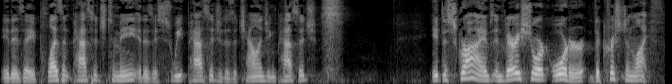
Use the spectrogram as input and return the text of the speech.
it is a pleasant passage to me. It is a sweet passage. It is a challenging passage. It describes in very short order the Christian life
